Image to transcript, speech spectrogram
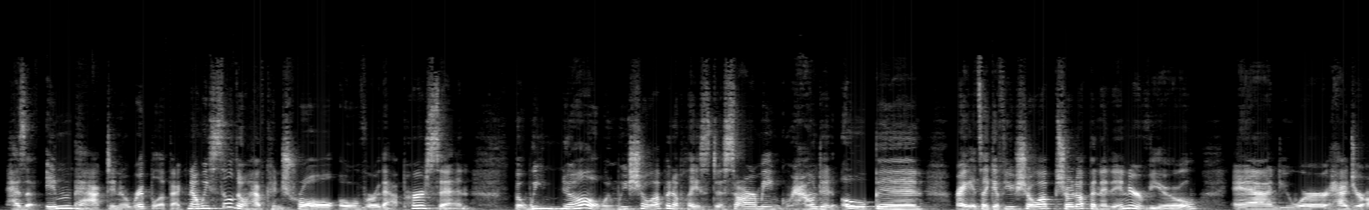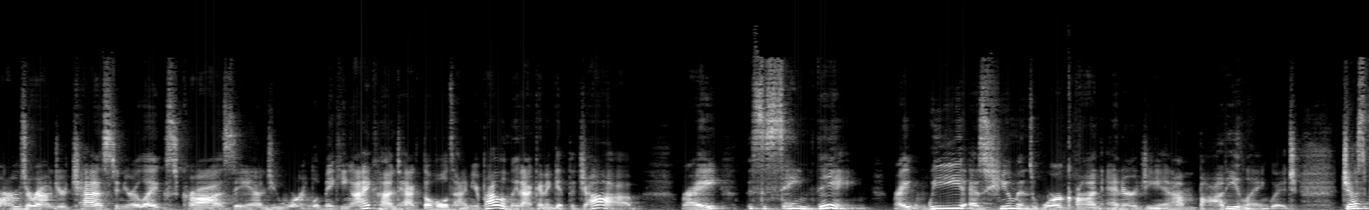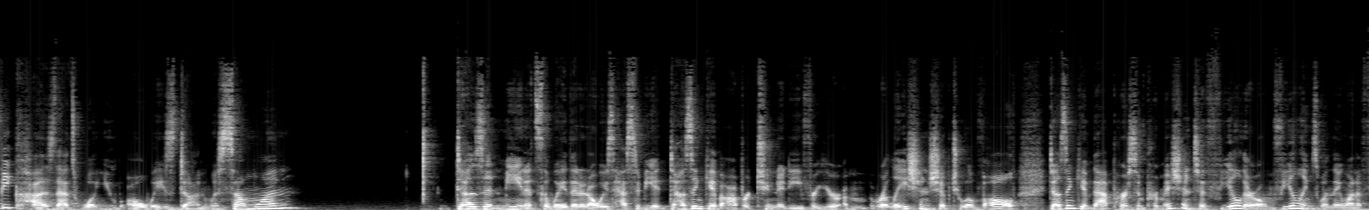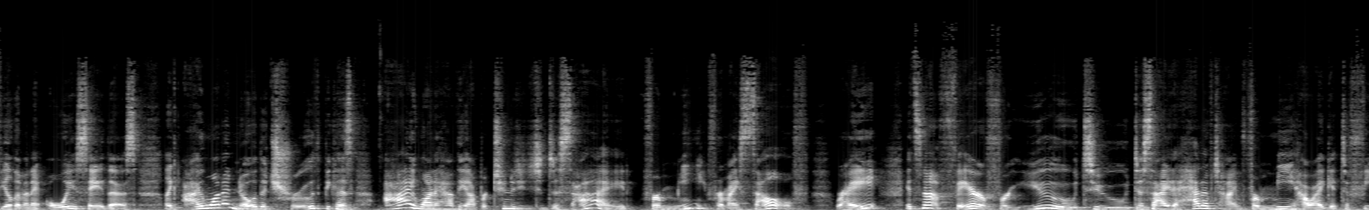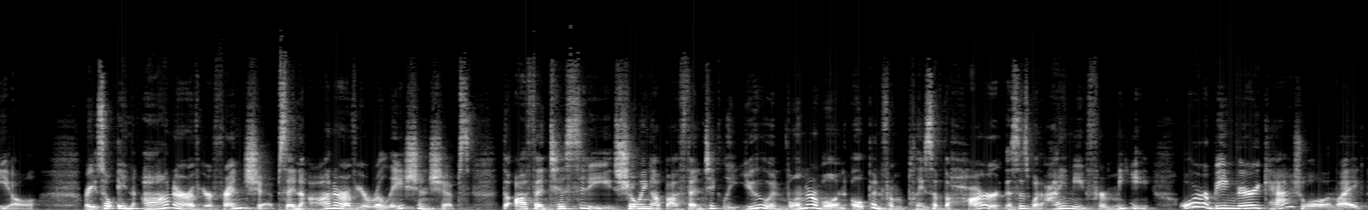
has an impact and a ripple effect. Now, we still don't have control over that person, but we know when we show up in a place disarming, grounded, open, right? It's like if you show up, showed up in an interview and you were, had your arms around your chest and your legs crossed and you weren't making eye contact the whole time, you're probably not going to get the job, right? It's the same thing, right? We as humans work on energy and on body language. Just because that's what you've always done with someone doesn't mean it's the way that it always has to be. It doesn't give opportunity for your um, relationship to evolve, doesn't give that person permission to feel their own feelings when they want to feel them. And I always say this like, I want to know the truth because I want to have the opportunity to decide for me, for myself, right? It's not fair for you to decide ahead of time for me how I get to feel, right? So, in honor of your friendships, in honor of your relationships, the authenticity, showing up authentic authentically you and vulnerable and open from a place of the heart. This is what I need for me. Or being very casual and like,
